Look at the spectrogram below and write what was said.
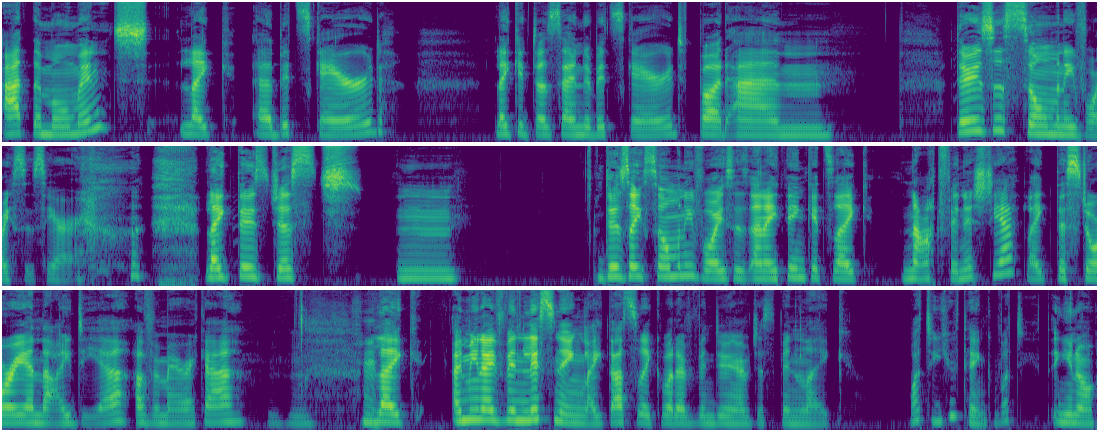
at the moment, like a bit scared. Like it does sound a bit scared, but um there's just so many voices here. like there's just mm, there's like so many voices and I think it's like not finished yet, like the story and the idea of America. Mm-hmm. Hmm. Like I mean I've been listening, like that's like what I've been doing. I've just been like what do you think? What do you think? You know,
